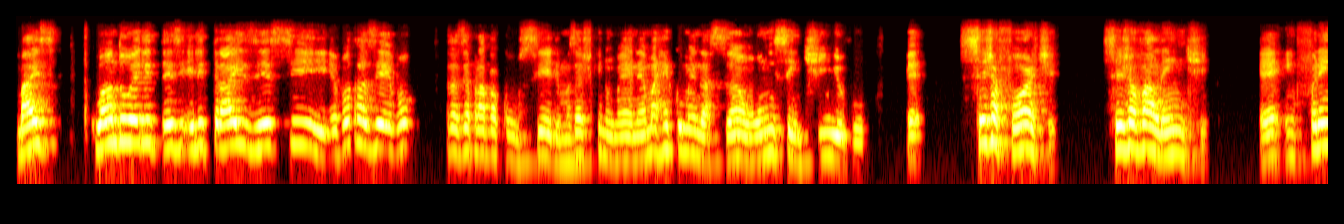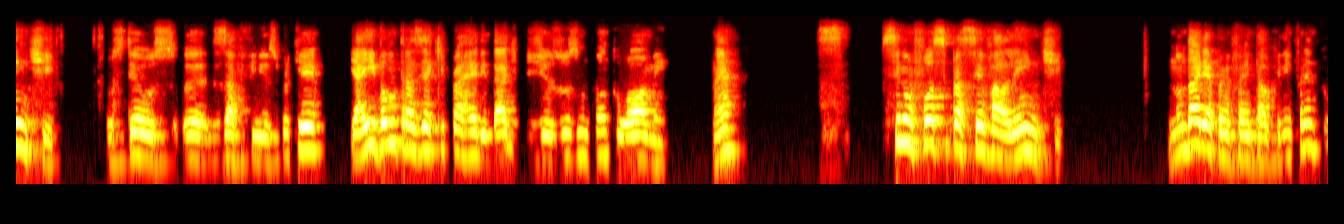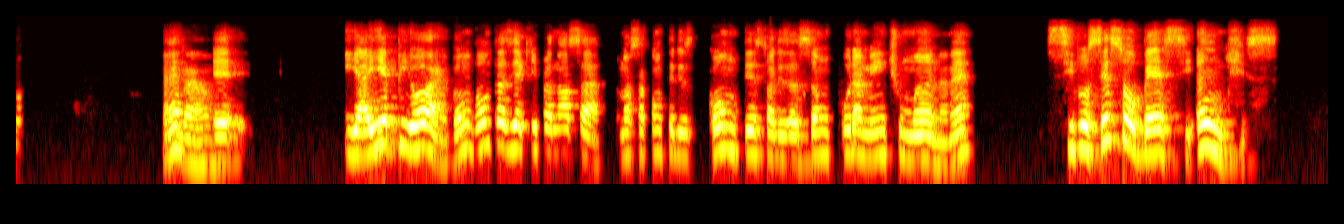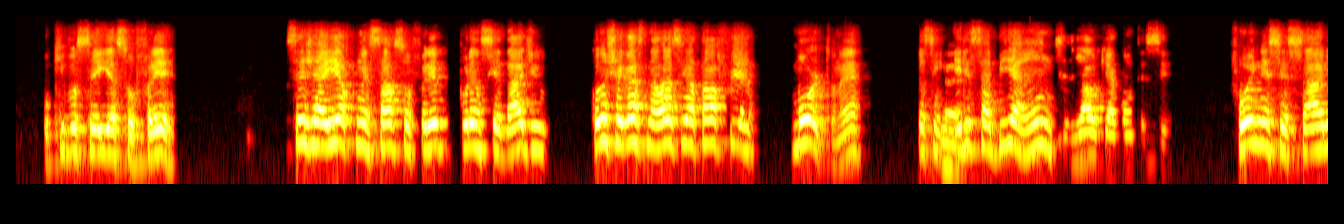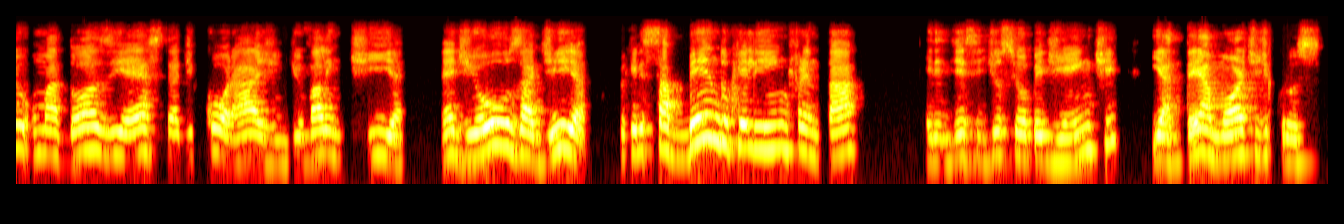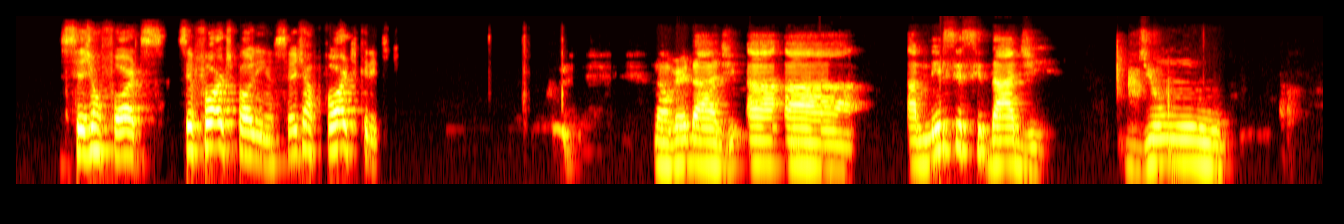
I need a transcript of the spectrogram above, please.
mas quando ele, ele traz esse, eu vou trazer, eu vou trazer a palavra conselho, mas acho que não é, né? É uma recomendação, um incentivo. É, seja forte, seja valente, é, enfrente os teus uh, desafios, porque e aí vamos trazer aqui para a realidade de Jesus enquanto homem, né? Se não fosse para ser valente, não daria para enfrentar o que ele enfrentou. Né? É, e aí é pior. Vamos, vamos trazer aqui para nossa nossa contextualização puramente humana, né? Se você soubesse antes o que você ia sofrer, você já ia começar a sofrer por ansiedade. Quando chegasse na hora, você já estava morto, né? Assim, é. ele sabia antes já o que ia acontecer. Foi necessário uma dose extra de coragem, de valentia, né, de ousadia, porque ele, sabendo que ele ia enfrentar, ele decidiu ser obediente e até a morte de cruz. Sejam fortes. Ser forte, Paulinho. Seja forte, Cristo. Não, verdade. A, a, a necessidade de um,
